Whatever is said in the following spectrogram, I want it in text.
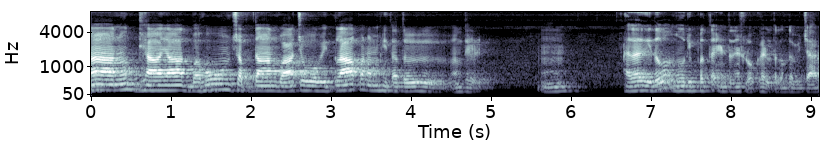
ನಾನು ಧ್ಯಾಯಾತ್ ಬಹೂನ್ ಶಬ್ದಾನ್ ವಾಚೋ ವಿಕ್ಲಾಪನಂ ಹಿತತ್ ಅಂತೇಳಿ ಹಾಗಾಗಿ ಇದು ನೂರಿಪ್ಪತ್ತ ಎಂಟನೇ ಶ್ಲೋಕ ಹೇಳ್ತಕ್ಕಂಥ ವಿಚಾರ.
